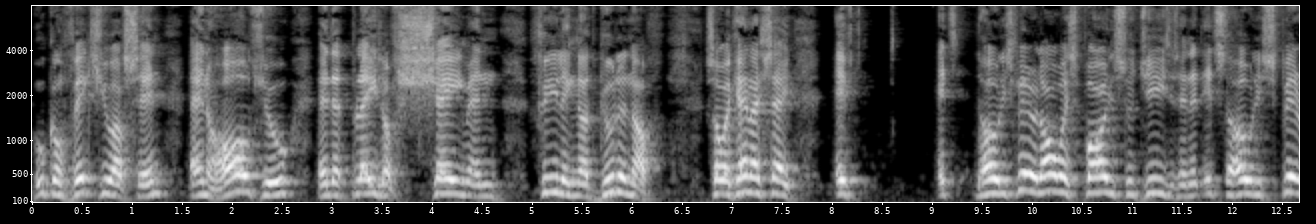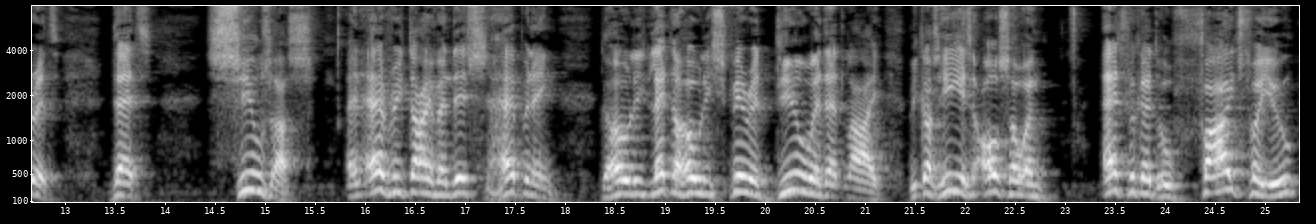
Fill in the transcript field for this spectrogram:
who convicts you of sin and holds you in that place of shame and feeling not good enough. So again, I say, if it's the Holy Spirit always points to Jesus and it, it's the Holy Spirit that seals us. And every time when this happening, the Holy, let the Holy Spirit deal with that lie because He is also an advocate who fights for you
